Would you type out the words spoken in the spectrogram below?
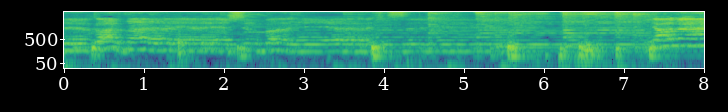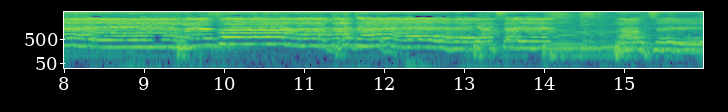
kardeşim bayıcısı Yalemezada da yatayım altı.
